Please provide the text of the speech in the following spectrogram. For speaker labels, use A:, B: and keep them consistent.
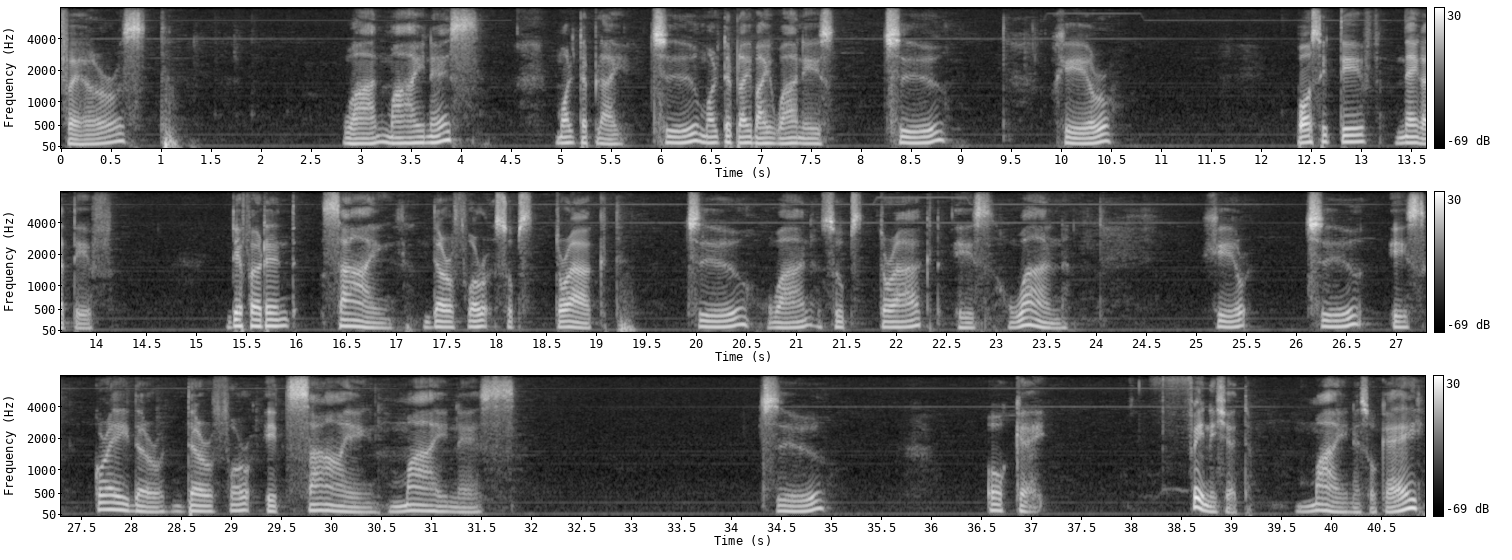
A: first. 1 minus. Multiply 2 multiplied by 1 is 2 here. Positive negative. Different signs therefore subtract 2 1 subtract is 1 here 2 is greater therefore its sign minus 2 okay. Finish it. Minus okay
